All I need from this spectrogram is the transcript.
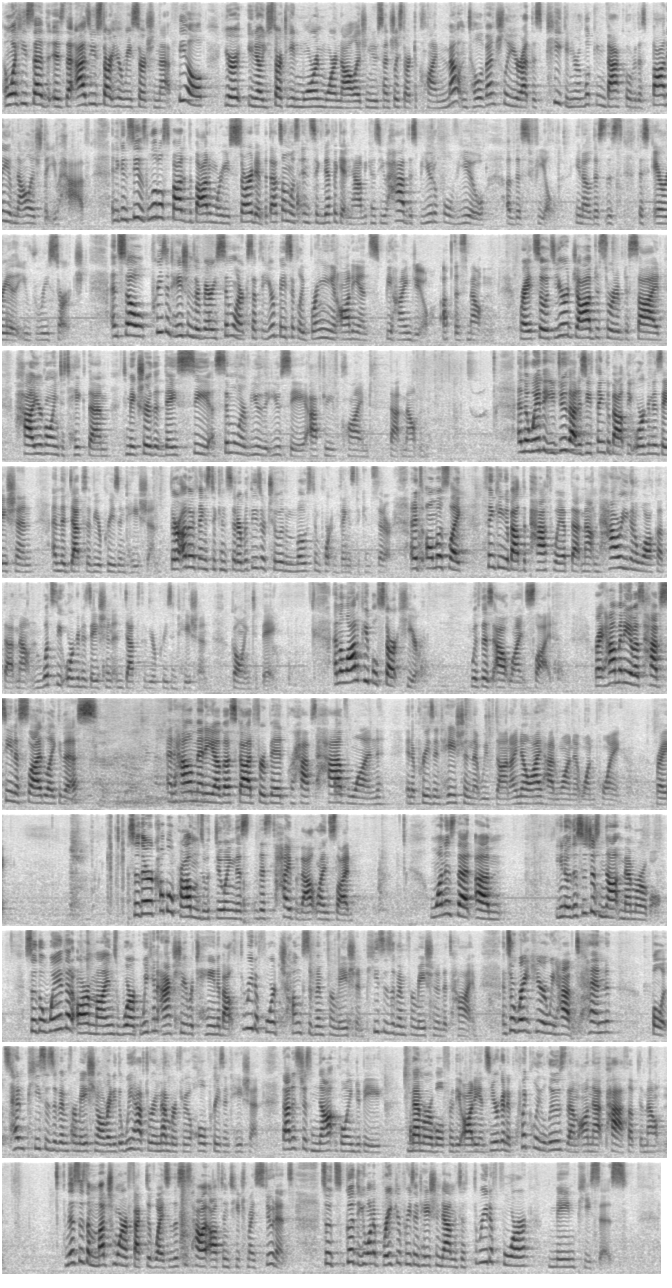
And what he said is that as you start your research in that field, you're, you, know, you start to gain more and more knowledge and you essentially start to climb the mountain until eventually you're at this peak and you're looking back over this body of knowledge that you have. And you can see this little spot at the bottom where you started, but that's almost insignificant now because you have this beautiful view of this field, you know, this, this, this area that you've researched. And so presentations are very similar, except that you're basically bringing an audience behind you up this mountain right? So it's your job to sort of decide how you're going to take them to make sure that they see a similar view that you see after you've climbed that mountain. And the way that you do that is you think about the organization and the depth of your presentation. There are other things to consider, but these are two of the most important things to consider. And it's almost like thinking about the pathway up that mountain. How are you going to walk up that mountain? What's the organization and depth of your presentation going to be? And a lot of people start here with this outline slide. Right? How many of us have seen a slide like this? And how many of us, God forbid, perhaps have one in a presentation that we've done? I know I had one at one point, right? So there are a couple problems with doing this, this type of outline slide. One is that, um, you know, this is just not memorable. So the way that our minds work, we can actually retain about three to four chunks of information, pieces of information at a time. And so right here we have 10 bullets, 10 pieces of information already that we have to remember through the whole presentation. That is just not going to be memorable for the audience. You're going to quickly lose them on that path up the mountain. This is a much more effective way. So this is how I often teach my students. So it's good that you want to break your presentation down into three to four main pieces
